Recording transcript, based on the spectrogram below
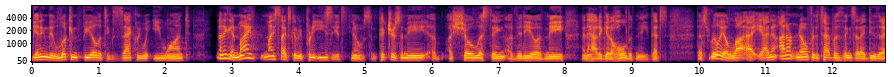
getting the look and feel that's exactly what you want. And again, my my site's going to be pretty easy. It's you know some pictures of me, a, a show listing, a video of me, and how to get a hold of me. That's that's really a lot. I, I, don't, I don't know for the type of things that I do that I,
